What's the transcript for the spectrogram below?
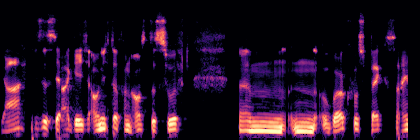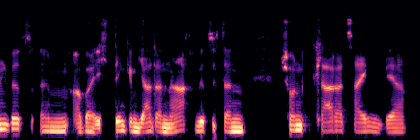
ja, dieses Jahr gehe ich auch nicht davon aus, dass Swift ähm, ein Workhorse-Back sein wird. Ähm, aber ich denke, im Jahr danach wird sich dann schon klarer zeigen, wer,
